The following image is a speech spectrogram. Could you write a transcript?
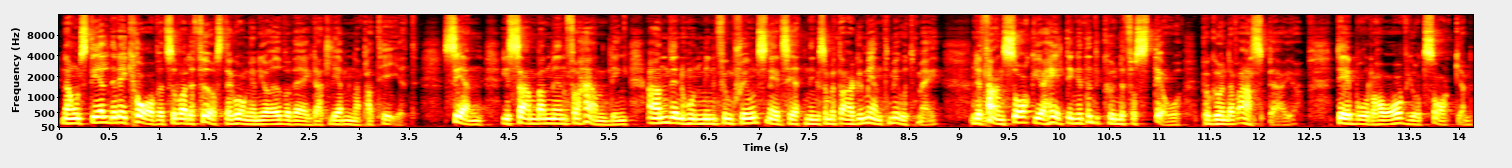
När hon ställde det kravet så var det första gången jag övervägde att lämna partiet. Sen, i samband med en förhandling, använde hon min funktionsnedsättning som ett argument mot mig mig. Det fanns saker jag helt enkelt inte kunde förstå på grund av Asperger. Det borde ha avgjort saken,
